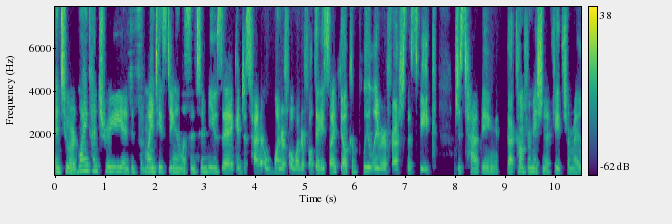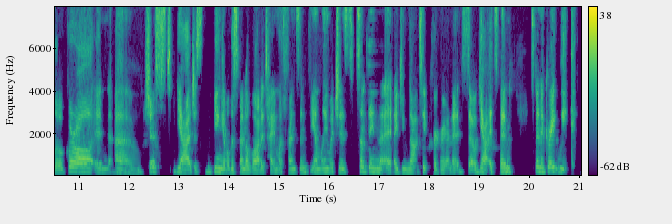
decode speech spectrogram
and toured wine country and did some wine tasting and listened to music and just had a wonderful, wonderful day. So I feel completely refreshed this week. Just having that confirmation of faith from my little girl and um, just, yeah, just being able to spend a lot of time with friends and family, which is something that I do not take for granted. So, yeah, it's been it's been a great week.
